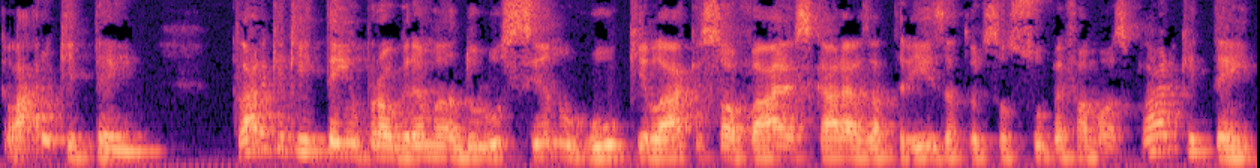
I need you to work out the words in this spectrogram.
Claro que tem. Claro que aqui tem o programa do Luciano Huck lá, que só vai, os caras, as atrizes, atores são super famosos. Claro que tem.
